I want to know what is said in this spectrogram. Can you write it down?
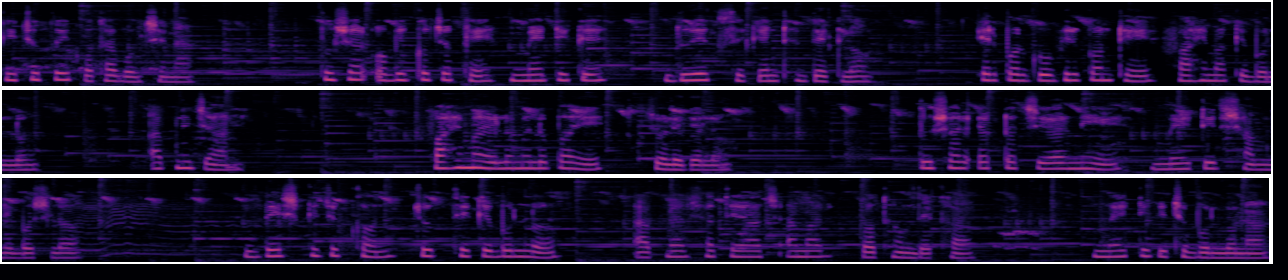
কিছুতেই কথা বলছে না। তুষার অভিজ্ঞ চোখে মেয়েটিকে দু এক সেকেন্ড দেখল। এরপর গভীর কণ্ঠে ফাহিমাকে বলল আপনি যান। ফাহিমা এলোমেলো পায়ে চলে গেল। তুষার একটা চেয়ার নিয়ে মেয়েটির সামনে বসল। বেশ কিছুক্ষণ চুপ থেকে বলল, আপনার সাথে আজ আমার প্রথম দেখা। মেয়েটি কিছু বলল না,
